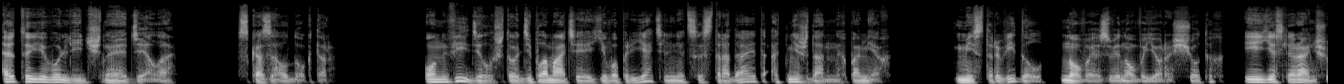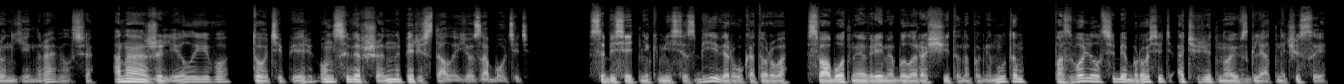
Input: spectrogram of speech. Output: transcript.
это его личное дело, — сказал доктор. Он видел, что дипломатия его приятельницы страдает от нежданных помех. Мистер Видл — новое звено в ее расчетах, и если раньше он ей нравился, она жалела его, то теперь он совершенно перестал ее заботить. Собеседник миссис Бивер, у которого свободное время было рассчитано по минутам, позволил себе бросить очередной взгляд на часы.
